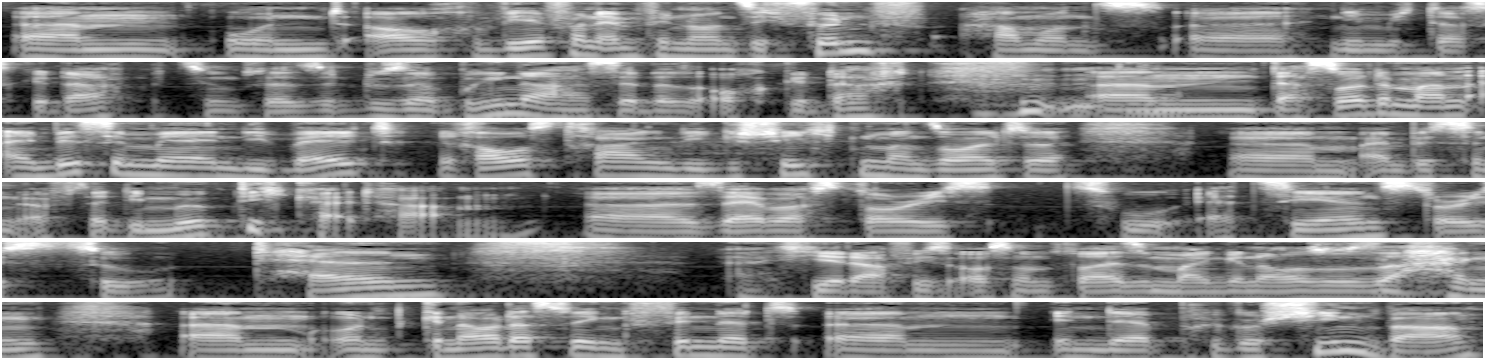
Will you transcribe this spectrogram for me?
Ähm, und auch wir von MP905 haben uns äh, nämlich das gedacht, beziehungsweise du Sabrina hast ja das auch gedacht. ähm, das sollte man ein bisschen mehr in die Welt raustragen, die Geschichten. Man sollte ähm, ein bisschen öfter die Möglichkeit haben, äh, selber Stories zu erzählen, Stories zu tellen. Äh, hier darf ich es ausnahmsweise mal genauso sagen. Ähm, und genau deswegen findet ähm, in der Prigoshin-Bar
